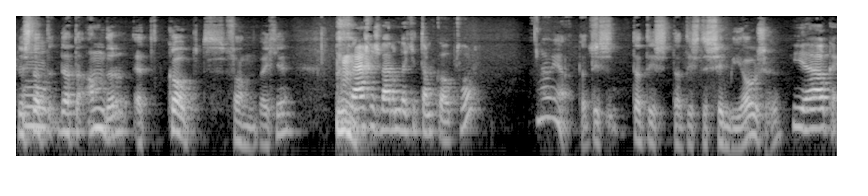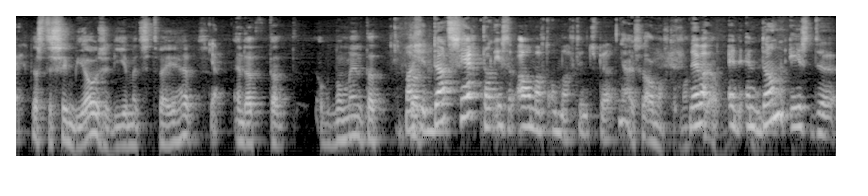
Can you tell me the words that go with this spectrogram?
Dus Mm. dat, dat de ander het koopt van, weet je, De vraag is waarom dat je het dan koopt hoor. nou ja, dat is, dat is, dat is de symbiose. Ja, oké. Dat is de symbiose die je met z'n tweeën hebt. Ja. En dat, dat op het moment dat... Maar als dat- je dat zegt, dan is er almacht onmacht in het spel. Ja, is er almacht op. Nee, maar, en, en dan is de,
